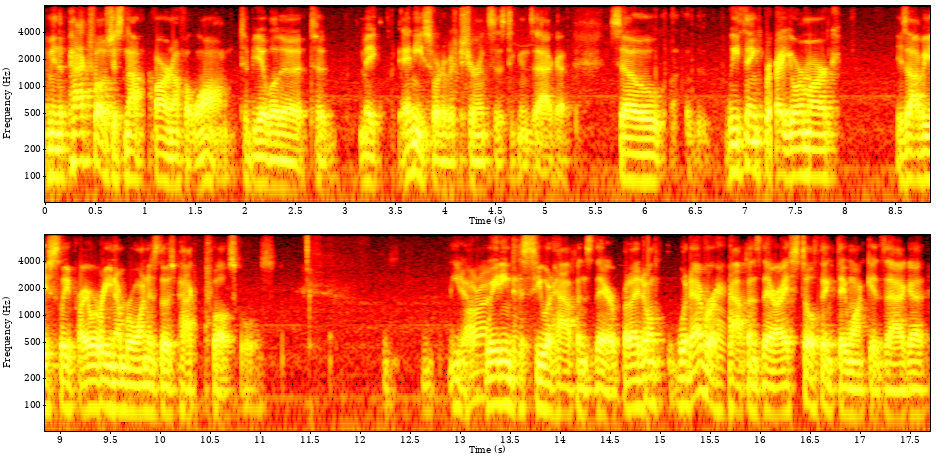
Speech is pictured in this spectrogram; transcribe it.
I mean, the Pac 12 is just not far enough along to be able to, to make any sort of assurances to Gonzaga. So we think Brett Yormark is obviously priority number one is those Pac 12 schools. You know, All right. waiting to see what happens there. But I don't, whatever happens there, I still think they want Gonzaga.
